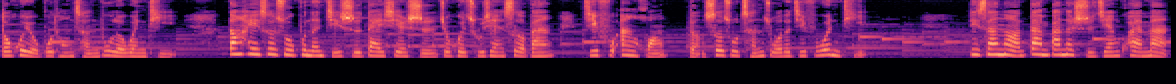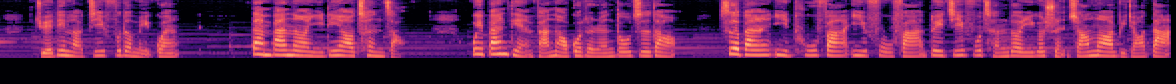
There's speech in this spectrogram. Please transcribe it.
都会有不同程度的问题。当黑色素不能及时代谢时，就会出现色斑、肌肤暗黄等色素沉着的肌肤问题。第三呢，淡斑的时间快慢。决定了肌肤的美观，淡斑呢一定要趁早。为斑点烦恼过的人都知道，色斑易突发易复发，对肌肤层的一个损伤呢比较大。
